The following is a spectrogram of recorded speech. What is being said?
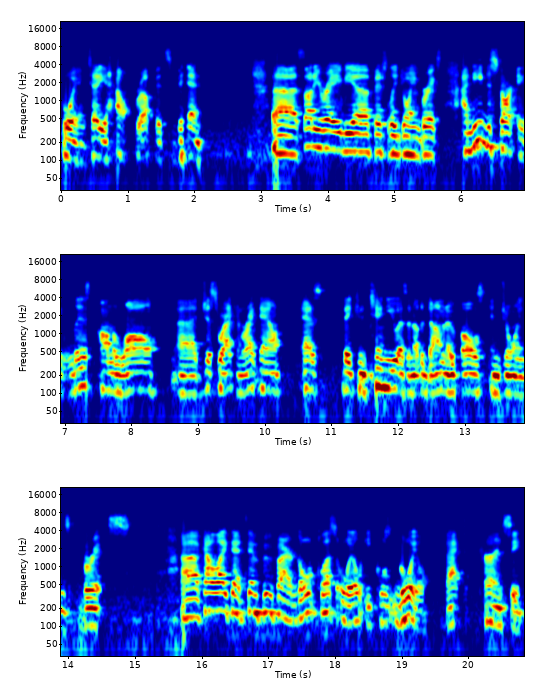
Boy, I can tell you how rough it's been. Uh, Saudi Arabia officially joined BRICS. I need to start a list on the wall uh, just where I can write down as they continue as another domino falls and joins BRICS. Uh, kind of like that Tim Fu Fire gold plus oil equals GOIL backed currency.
